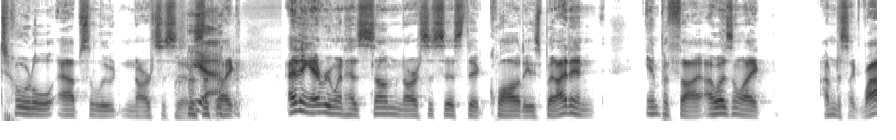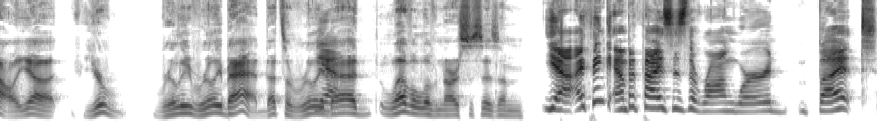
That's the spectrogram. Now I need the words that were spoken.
total absolute narcissist. Yeah. Like I think everyone has some narcissistic qualities, but I didn't empathize. I wasn't like I'm just like, wow, yeah, you're really, really bad. That's a really Yeah. bad level of narcissism. Yeah, I think empathize is the wrong word, but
